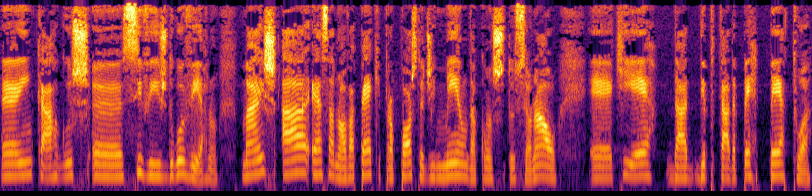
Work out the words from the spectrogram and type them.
é, em cargos é, civis do governo. Mas há essa nova PEC, proposta de emenda constitucional, é, que é da deputada Perpétua,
